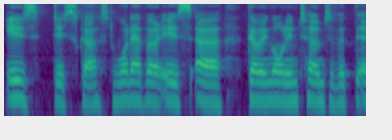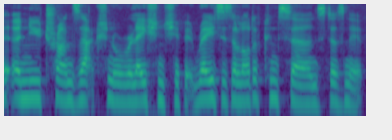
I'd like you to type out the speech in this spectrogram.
is discussed, whatever is uh, going on in terms of a, a new transactional relationship, it raises a lot of concerns, doesn't it?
